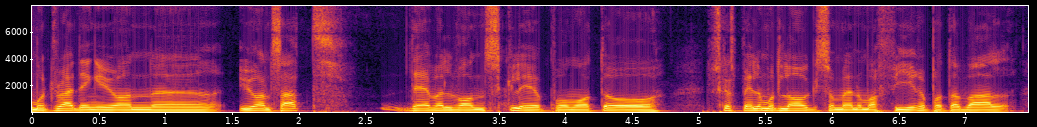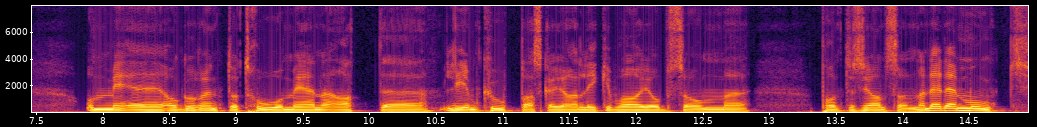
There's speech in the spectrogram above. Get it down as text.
mot Reading uan, uh, uansett. Det er vel vanskelig på en måte å Du skal spille mot lag som er nummer fire på tabellen, og, og gå rundt og tro og mene at uh, Liam Cooper skal gjøre en like bra jobb som Pontus Jansson, men det er det Munch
